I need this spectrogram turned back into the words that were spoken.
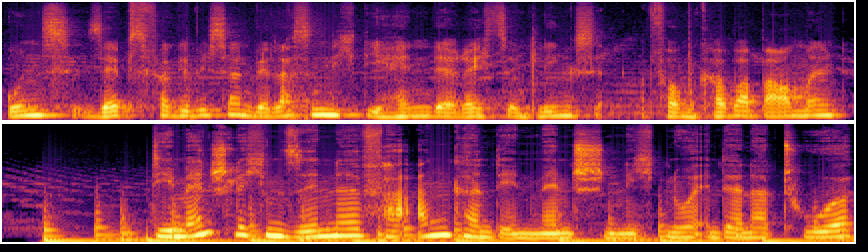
uns selbst vergewissern. Wir lassen nicht die Hände rechts und links vom Körper baumeln. Die menschlichen Sinne verankern den Menschen nicht nur in der Natur,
